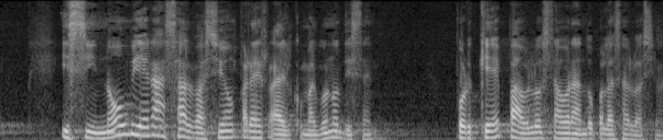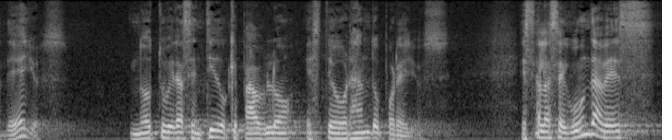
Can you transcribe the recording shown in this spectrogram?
Y si no hubiera salvación para Israel, como algunos dicen, ¿por qué Pablo está orando por la salvación de ellos? No tuviera sentido que Pablo esté orando por ellos. Esta es la segunda vez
